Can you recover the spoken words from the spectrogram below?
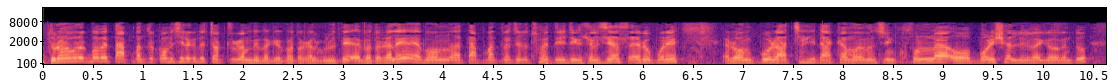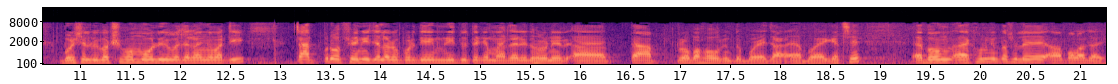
তুলনামূলকভাবে তাপমাত্রা কম ছিল কিন্তু চট্টগ্রাম বিভাগে গতকালগুলোতে গতকালে, এবং তাপমাত্রা ছিল ছয়ত্রিশ ডিগ্রি সেলসিয়াস। এর উপরে রংপুর, রাজশাহী, ঢাকা, ময়মনসিংহ, খুলনা ও বরিশাল বিভাগেও কিন্তু, বরিশাল বিভাগ সহ মৌলভীবাজার, রাঙ্গামাটি, চাঁদপুর ও ফেনী জেলার উপর দিয়ে মৃদু থেকে মাঝারি ধরনের তাপ প্রবাহ কিন্তু বয়ে যা বয়ে গেছে। এবং এখন কিন্তু আসলে বলা যায়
